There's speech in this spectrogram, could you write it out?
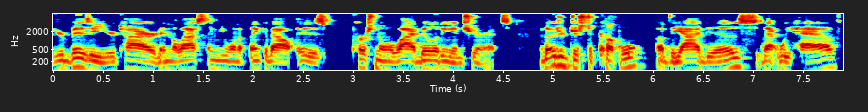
you're busy, you're tired, and the last thing you want to think about is personal liability insurance. Those are just a couple of the ideas that we have.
